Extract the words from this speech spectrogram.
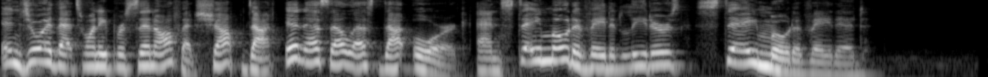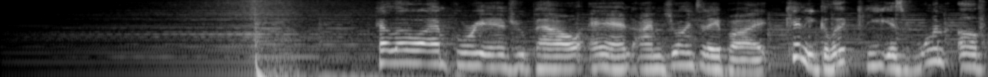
Enjoy that 20% off at shop.nsls.org. And stay motivated, leaders. Stay motivated. Hello, I'm Corey Andrew Powell, and I'm joined today by Kenny Glick. He is one of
